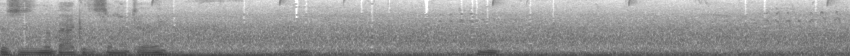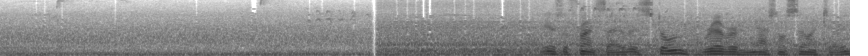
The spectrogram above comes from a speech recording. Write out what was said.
This is in the back of the cemetery. Um, Here's the front side of it, Stone River National Cemetery.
